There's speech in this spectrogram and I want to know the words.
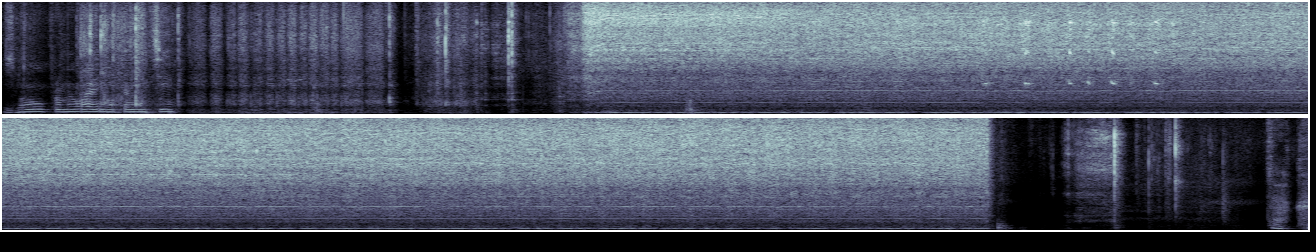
Знову промиваємо камінці. Так,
